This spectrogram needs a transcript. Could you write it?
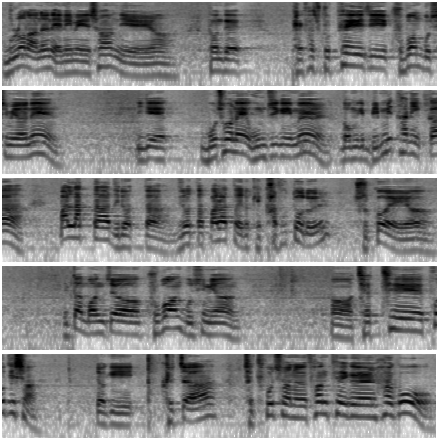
물러나는 애니메이션이에요. 그런데 149페이지 9번 보시면은 이게 모션의 움직임을 너무 밋밋하니까 빨랐다 느렸다 느렸다 빨랐다 이렇게 가속도를 줄 거예요. 일단 먼저 9번 보시면 어, Z 포지션 여기 글자 Z 포지션을 선택을 하고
